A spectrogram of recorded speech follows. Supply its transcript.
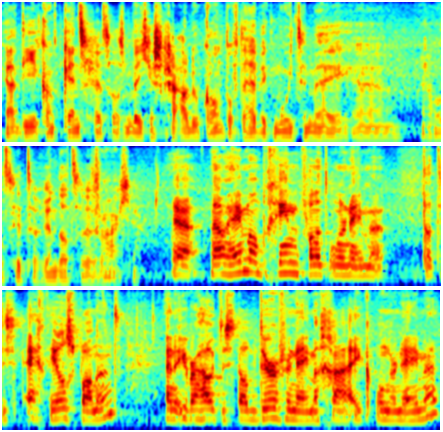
ja, die je kan kenschetsen als een beetje schaduwkant? Of daar heb ik moeite mee? Eh, ja, wat zit er in dat vaartje? Ja, nou helemaal het begin van het ondernemen, dat is echt heel spannend. En überhaupt de stap durven nemen, ga ik ondernemen.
